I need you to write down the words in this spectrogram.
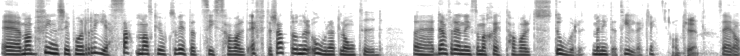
Eh, man befinner sig på en resa. Man ska ju också veta att SIS har varit eftersatt under oerhört lång tid. Eh, den förändring som har skett har varit stor men inte tillräcklig, Okej. säger hon.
